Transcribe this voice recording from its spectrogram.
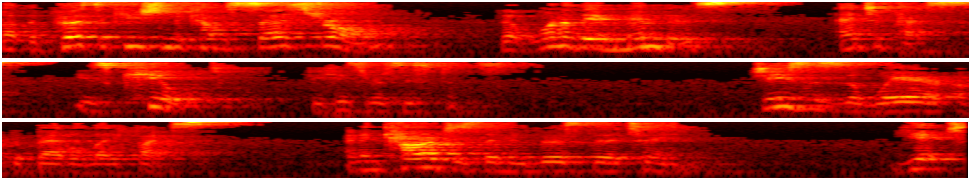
But the persecution becomes so strong that one of their members, Antipas, is killed for his resistance. Jesus is aware of the battle they face and encourages them in verse 13. Yet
